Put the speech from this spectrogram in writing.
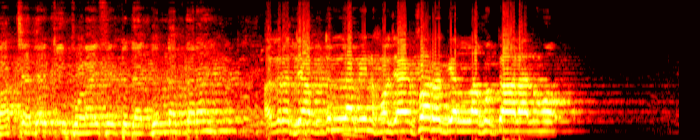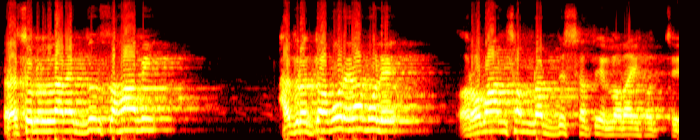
বাচ্চাদের কি পড়াইছে একটু দেখবেন না আপনারা? হযরত আব্দুল্লাহ বিন হুযায়ফা রাদিয়াল্লাহু তাআলা আনহু, রাসূলুল্লাহর একজন সাহাবী হযরত ওমরের আমলে রোমান সম্রাটদের সাথে লড়াই হচ্ছে,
